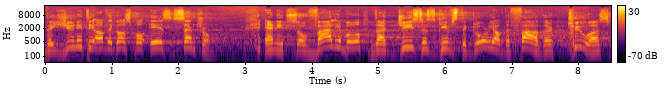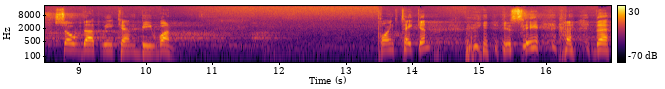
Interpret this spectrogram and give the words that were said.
the unity of the gospel is central. And it's so valuable that Jesus gives the glory of the Father to us so that we can be one. Point taken. you see, the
